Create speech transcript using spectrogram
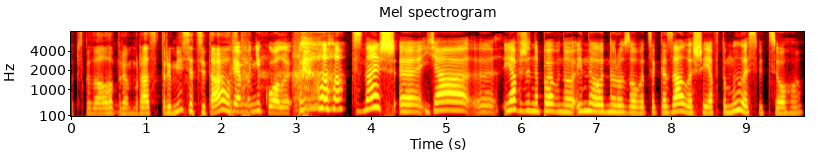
Я б сказала, прям раз в три місяці, та прямо ніколи. Ти знаєш, е, я, я вже напевно і неодноразово це казала, що я втомилась від цього.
